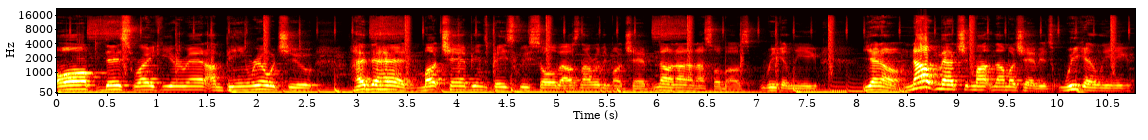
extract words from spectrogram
All this right here, man, I'm being real with you. Head to head, MUT Champions, basically solo battles. Not really MUT Champions. No, no, no, not solo battles. Weekend league. Yeah, no, not match, not MUT Champions. Weekend league,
